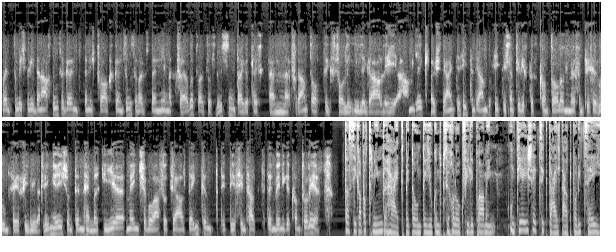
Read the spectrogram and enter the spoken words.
Wenn sie zum Beispiel in der Nacht rausgehen, dann ist die Frage, gehen sie raus, weil es dann niemand gefährdet, weil sie das wissen und eigentlich eine verantwortungsvolle illegale Handlung. Das ist die eine Seite. Die andere Seite ist natürlich, dass die Kontrolle im öffentlichen Raum sehr viel geringer ist und dann haben wir die Menschen, die asozial denken, die, die sind halt dann weniger kontrolliert. Das ist aber die Minderheit, betont der Jugendpsychologe Philipp Ramming. Und die Einschätzung teilt auch die Polizei.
